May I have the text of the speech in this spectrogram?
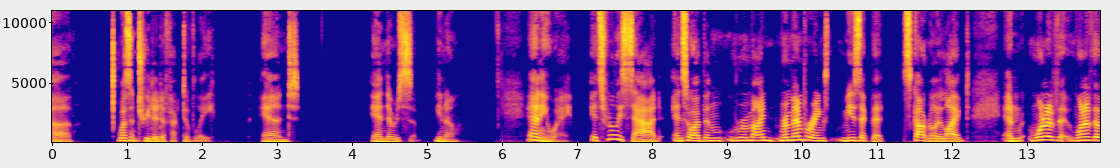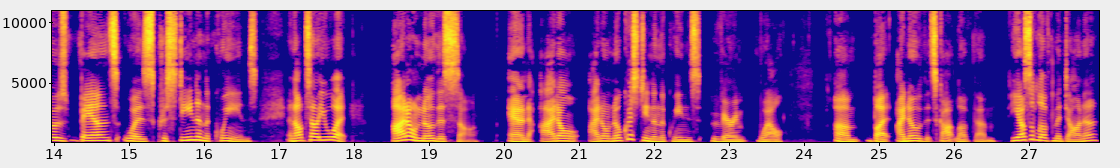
uh, wasn't treated effectively, and and there was you know anyway it's really sad. And so I've been remind remembering music that Scott really liked. And one of the, one of those bands was Christine and the Queens. And I'll tell you what, I don't know this song. And I don't I don't know Christine and the Queens very well. Um, but I know that Scott loved them. He also loved Madonna.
